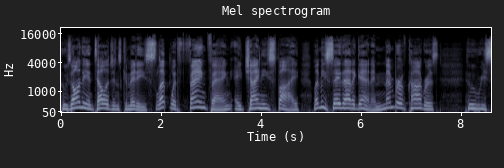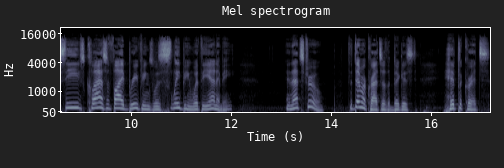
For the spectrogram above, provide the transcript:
who's on the Intelligence Committee, slept with Fang Fang, a Chinese spy. Let me say that again. A member of Congress who receives classified briefings was sleeping with the enemy. And that's true. The Democrats are the biggest hypocrites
